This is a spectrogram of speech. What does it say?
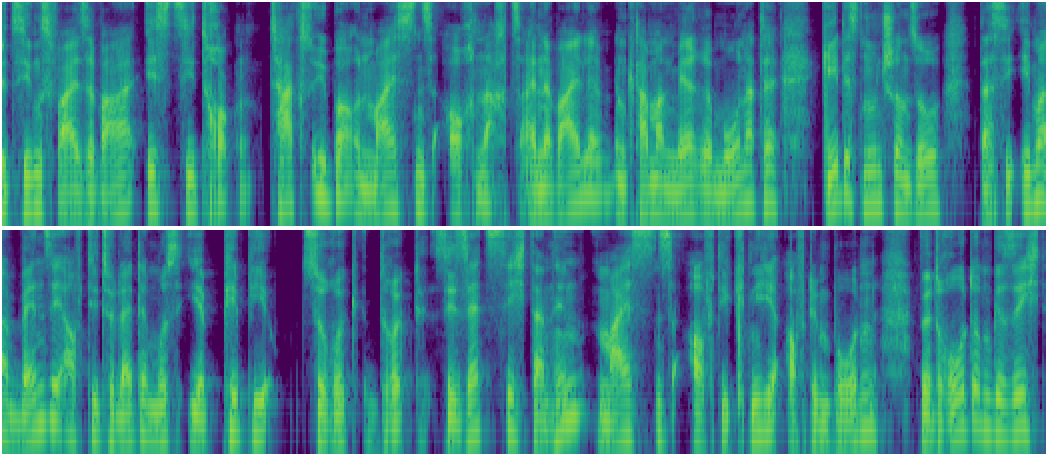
bzw. war, ist sie trocken. Tagsüber und meistens auch nachts. Eine Weile, in Klammern mehrere Monate, geht es nun schon so, dass sie immer, wenn sie auf die Toilette muss, ihr Pipi zurückdrückt. Sie setzt sich dann hin, meistens auf die Knie auf dem Boden, wird rot im Gesicht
